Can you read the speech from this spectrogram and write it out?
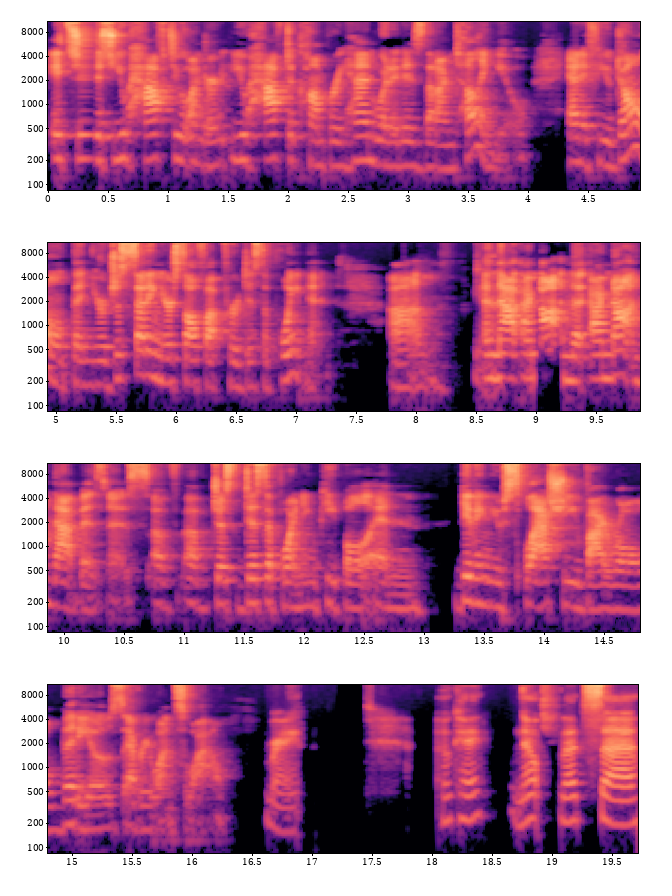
It's just you have to under you have to comprehend what it is that I'm telling you. And if you don't, then you're just setting yourself up for disappointment. Um, yeah. And that I'm not in the I'm not in that business of of just disappointing people and giving you splashy viral videos every once in a while. Right. Okay. Nope. That's uh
